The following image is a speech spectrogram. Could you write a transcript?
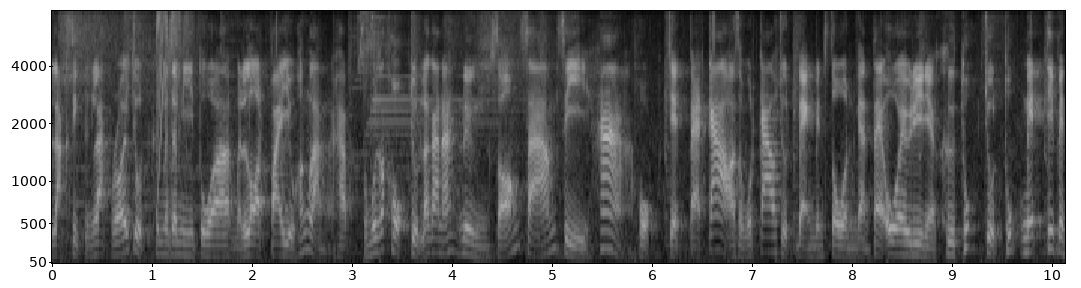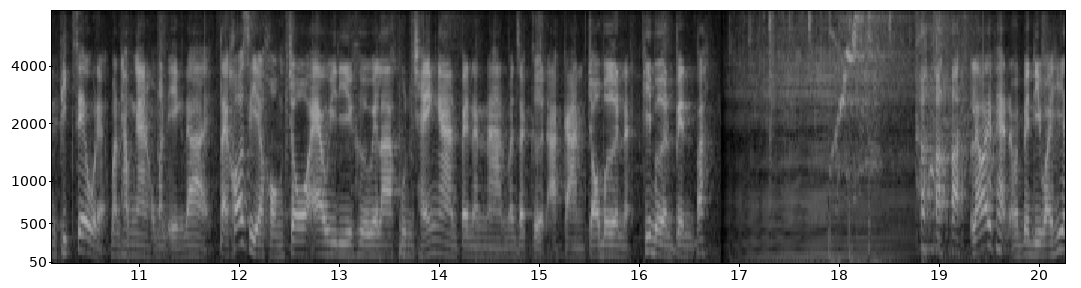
หลัก 10 ถึงหลักร้อยจุด คือมันจะมีตัวเหมือนหลอดไฟอยู่ข้างหลังนะครับ สมมติสัก6จุดแล้วกันนะ 1 2 3 4 5 6 7 8 9เอาสมมติ 9 จุดแบ่งเป็นโซนกัน แต่ OLED เนี่ยคือทุกจุดทุกเม็ดที่เป็นพิกเซลเนี่ยมันทำงานของมันเองได้ แต่ข้อเสียของจอ LED คือเวลาคุณใช้งานไปนานๆ มันจะเกิดอาการจอเบิร์นอะพี่เบิร์นเป็นปะ แล้ว iPad มันเป็นดีไวที่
